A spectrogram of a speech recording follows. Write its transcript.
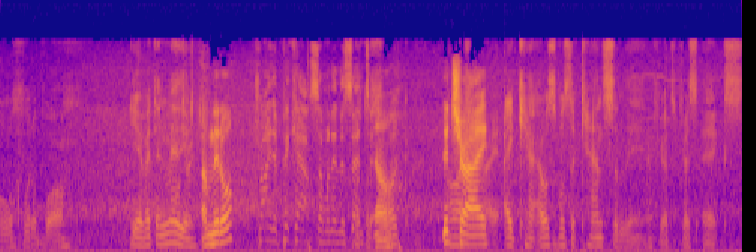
Oh, what a ball. Yeah, vete en medio. A middle. Trying to pick out someone in the What centre. the No. Good Oh, try. I, I can't. I was supposed to cancel it. I forgot to press X.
